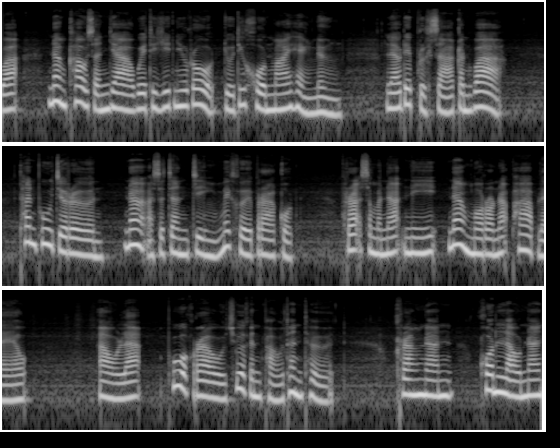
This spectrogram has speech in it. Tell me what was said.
วะ นั่งเข้าสัญญาเวทยิตนิโรธอยู่ที่โคนไม้แห่งหนึ่ง แล้วได้ปรึกษากันว่า ท่านผู้เจริญ น่าอัศจรรย์จริงไม่เคยปรากฏ พระสมณะนี้นั่งมรณภาพแล้ว เอาละพวกเราช่วยกันเผาท่านเถิด ครั้งนั้น คนเหล่านั้น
